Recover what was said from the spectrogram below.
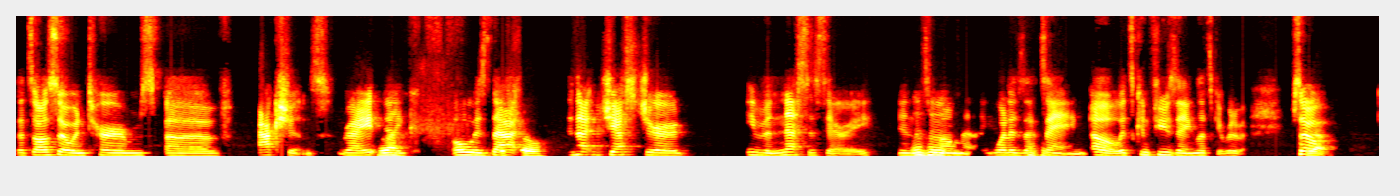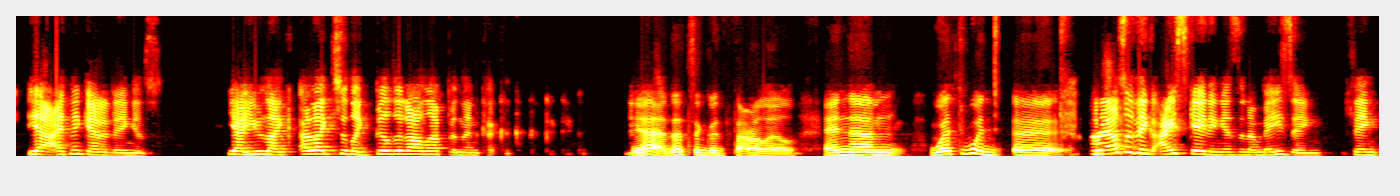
that's also in terms of actions, right? Yeah. Like, oh, is that is that gesture even necessary? In this mm-hmm. moment. What is that mm-hmm. saying? Oh, it's confusing. Let's get rid of it. So, yeah. yeah. I think editing is, yeah, you like, I like to like build it all up and then cut, cut, cut, cut, cut, cut. Yeah, that's a good parallel. And mm-hmm. um, what would, uh, but I also think ice skating is an amazing thing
